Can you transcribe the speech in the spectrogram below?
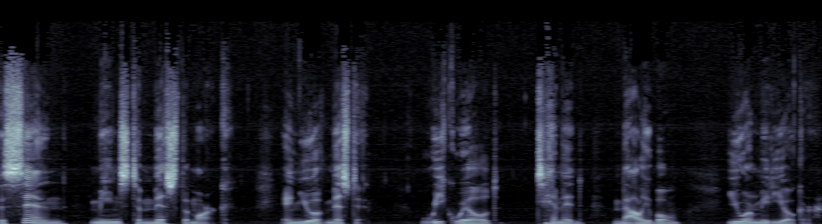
To sin means to miss the mark, and you have missed it. Weak willed, timid, malleable, you are mediocre.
